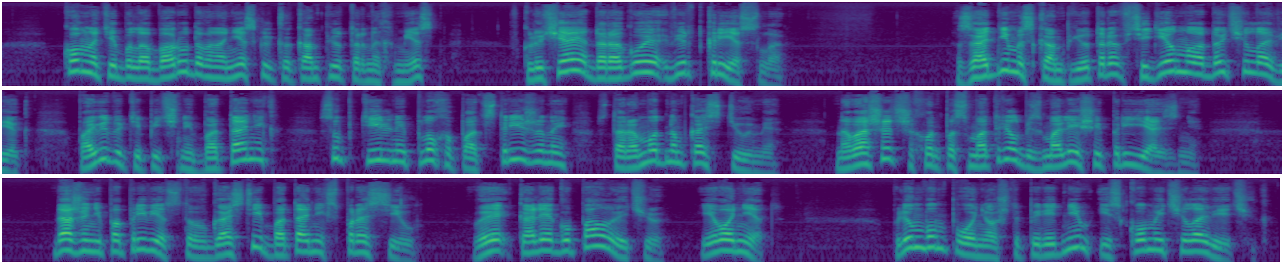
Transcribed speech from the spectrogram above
В комнате было оборудовано несколько компьютерных мест, включая дорогое вирт-кресло. За одним из компьютеров сидел молодой человек – по виду типичный ботаник, субтильный, плохо подстриженный, в старомодном костюме. На вошедших он посмотрел без малейшей приязни. Даже не поприветствовав гостей, ботаник спросил. «Вы коллегу Павловичу? Его нет». Плюмбом понял, что перед ним искомый человечек.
